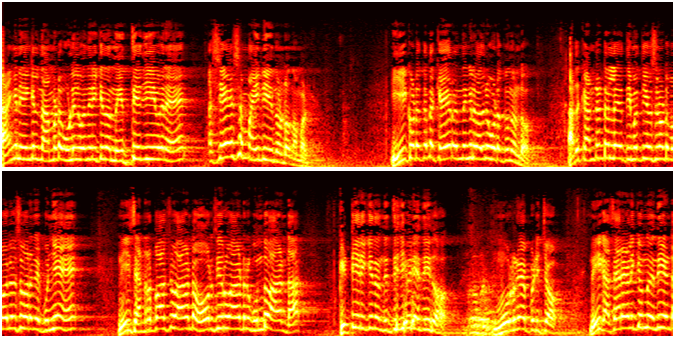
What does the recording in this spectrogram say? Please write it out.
അങ്ങനെയെങ്കിൽ നമ്മുടെ ഉള്ളിൽ വന്നിരിക്കുന്ന നിത്യജീവനെ അശേഷം മൈൻഡ് ചെയ്യുന്നുണ്ടോ നമ്മൾ? ഈ കൊടുക്കുന്ന കെയർ എന്തെങ്കിലും അതിന് കൊടുക്കുന്നുണ്ടോ? അത് കണ്ടിട്ടല്ലേ തിമത്തിയോസിനോട് പൗലോസ് പറഞ്ഞു കുഞ്ഞേ നീ സെൻട്രൽ പാസ്റ്റും ആകണ്ട ഓവർ സീറോ ആകണ്ട ഒരു കുന്തം ആകണ്ട. കിട്ടിയിരിക്കുന്ന നിത്യജീവനെ എന്ത് ചെയ്തോ? മുറുകെ പിടിച്ചോ. നീ കസേര കളിക്കൊന്നും എന്ത് ചെയ്യണ്ട?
